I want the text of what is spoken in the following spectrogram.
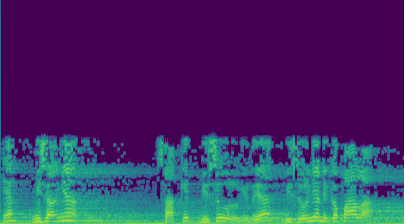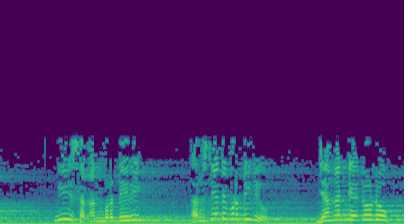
Ya, misalnya sakit bisul gitu ya, bisulnya di kepala. Bisa kan berdiri? Harusnya dia berdiri. Jangan dia duduk.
